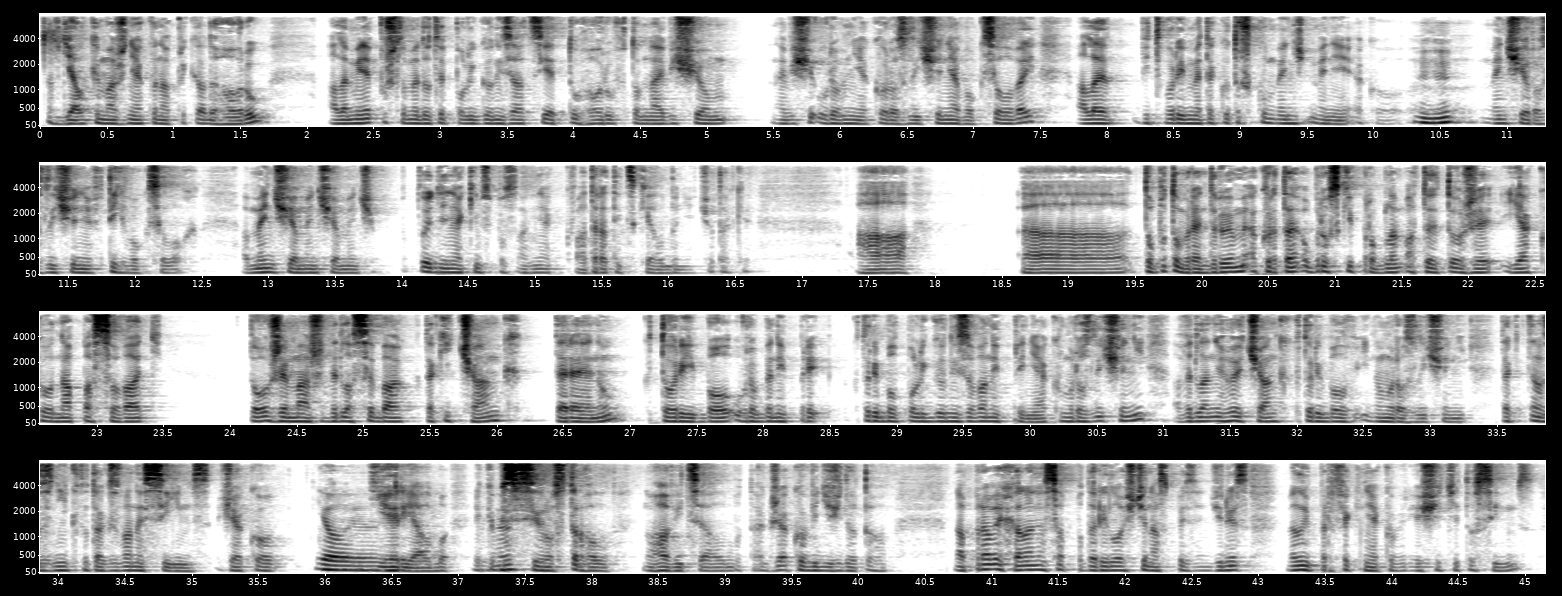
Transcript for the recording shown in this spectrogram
v diálke máš nejakú napríklad horu, ale my nepošleme do tej poligonizácie tú horu v tom najvyššom, najvyššej úrovni ako rozlíšenia voxelovej, ale vytvoríme takú trošku menš, menej, ako mm-hmm. menšie rozlíšenie v tých voxeloch. A menšie a menšie a menšie to ide nejakým spôsobom nejak kvadraticky alebo niečo také. A, a to potom renderujeme, akorát ten obrovský problém a to je to, že ako napasovať to, že máš vedľa seba taký čank terénu, ktorý bol urobený pri, ktorý bol polygonizovaný pri nejakom rozlíšení a vedľa neho je čank, ktorý bol v inom rozlíšení. Tak tam vzniknú tzv. seams, že ako jo, jo, jo. diery, alebo keby uh-huh. si si roztrhol nohavice, alebo tak, že ako vidíš do toho. No a práve chalania sa podarilo ešte na Space Engineers veľmi perfektne ako vyriešiť tieto Sims,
